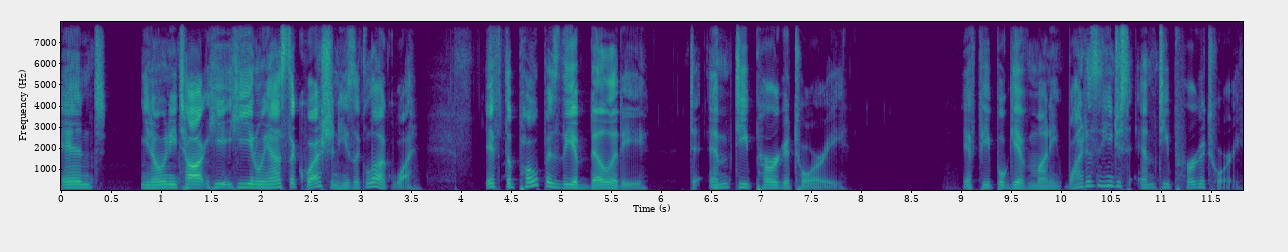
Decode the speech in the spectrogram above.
And you know, when he talk he he you know he asked the question, he's like, look, why if the Pope has the ability to empty purgatory if people give money, why doesn't he just empty purgatory?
